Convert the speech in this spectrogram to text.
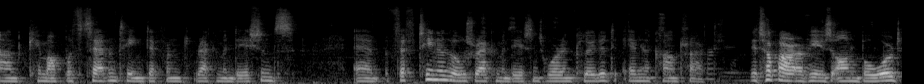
and came up with 17 different recommendations. Um, 15 of those recommendations were included in the contract. They took our views on board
